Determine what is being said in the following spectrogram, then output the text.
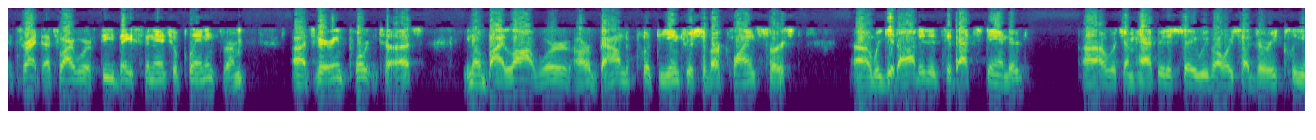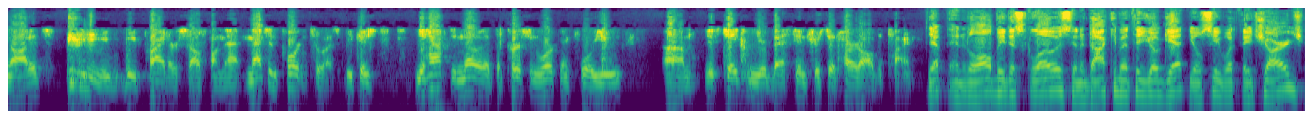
That's right. That's why we're a fee-based financial planning firm. Uh, it's very important to us. You know, by law, we're are bound to put the interests of our clients first. Uh, we get audited to that standard, uh, which I'm happy to say we've always had very clean audits. we, we pride ourselves on that, and that's important to us because you have to know that the person working for you um, is taking your best interest at heart all the time. Yep, and it'll all be disclosed in a document that you'll get. You'll see what they charge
